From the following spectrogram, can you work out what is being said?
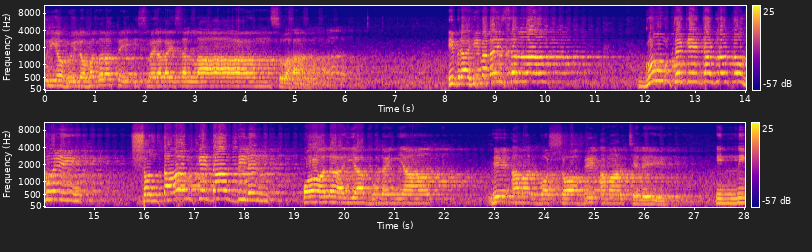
প্রিয় হইল হজরতে ইসমাইল আলাইসাল্লাম সুবহান ইব্রাহিম আলাইসাল্লাম ঘুম থেকে জাগ্রত হয়ে সন্তানকে ডাক দিলেন "ক্বালা ইয়া বুনাইয়া, হে আমার বর্ষ, হে আমার ছেলে ইন্নি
